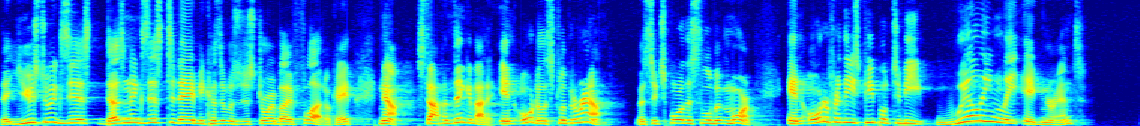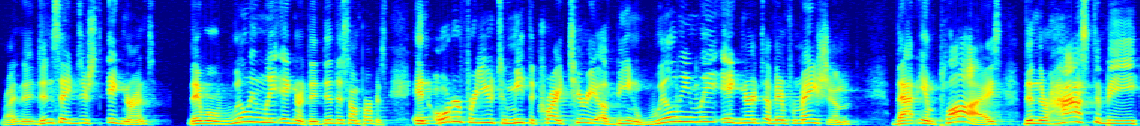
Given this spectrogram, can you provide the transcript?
that used to exist, doesn't exist today because it was destroyed by a flood, okay? Now, stop and think about it. In order, let's flip it around. Let's explore this a little bit more. In order for these people to be willingly ignorant, right? It didn't say just ignorant. They were willingly ignorant. They did this on purpose. In order for you to meet the criteria of being willingly ignorant of information, that implies then there has to be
